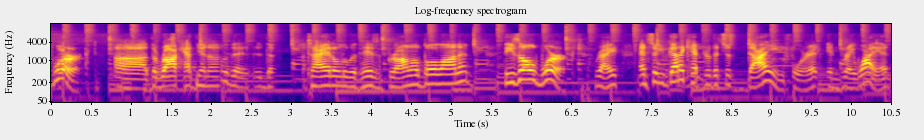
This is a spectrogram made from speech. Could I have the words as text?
worked. Uh, the Rock had, you know, the the title with his Brahma Bull on it. These all worked, right? And so you've got a character that's just dying for it in Bray Wyatt,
